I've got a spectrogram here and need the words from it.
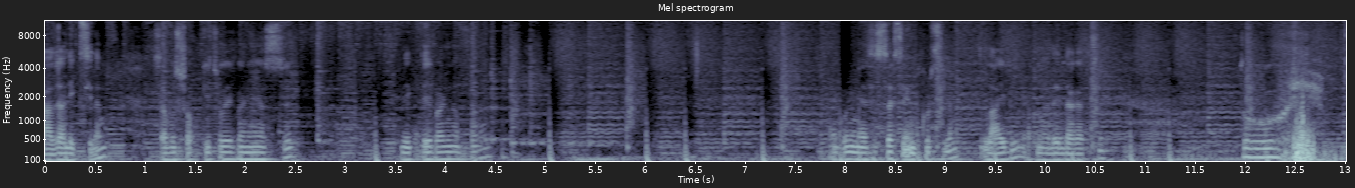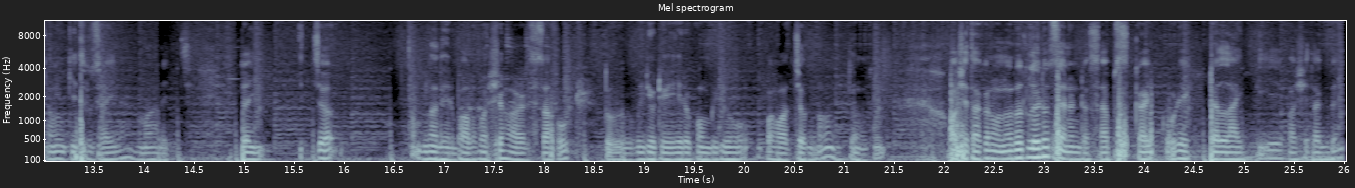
যা যা লিখছিলাম সাপোজ সব কিছু এখানে আসছে। দেখতেই পারেন আপনারা। এখন মেসেজটা সেন্ড করছিলাম লাইভে আপনাদের দেখাচ্ছি। তো, আমি কিছু চাই না আমার ইচ্ছে এটাই ইচ্ছা আপনাদের ভালোবাসা আর সাপোর্ট তো ভিডিওটি এরকম ভিডিও পাওয়ার জন্য নতুন নতুন। পাশে থাকার অনুরোধ রইল, চ্যানেলটা সাবস্ক্রাইব করে একটা লাইক দিয়ে পাশে থাকবেন।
